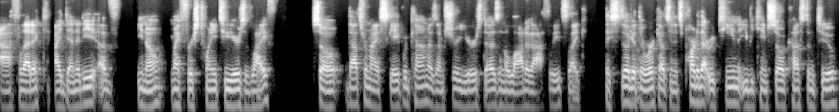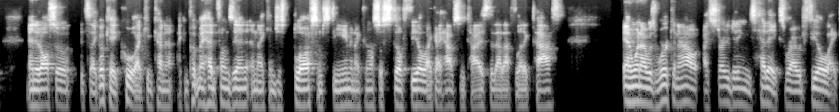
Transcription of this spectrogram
athletic identity of you know my first 22 years of life so that's where my escape would come as i'm sure yours does and a lot of athletes like they still get their workouts and it's part of that routine that you became so accustomed to. And it also it's like okay cool i can kind of i can put my headphones in and i can just blow off some steam and i can also still feel like i have some ties to that athletic task and when i was working out i started getting these headaches where i would feel like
